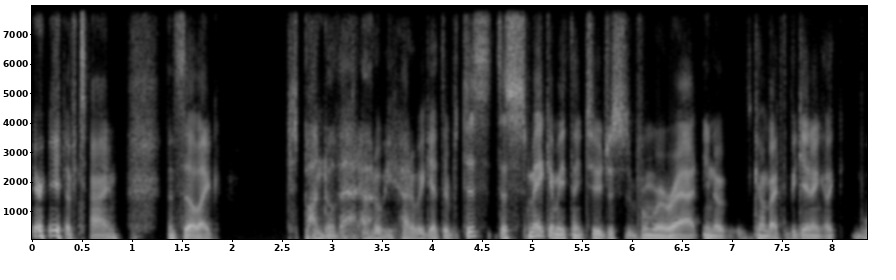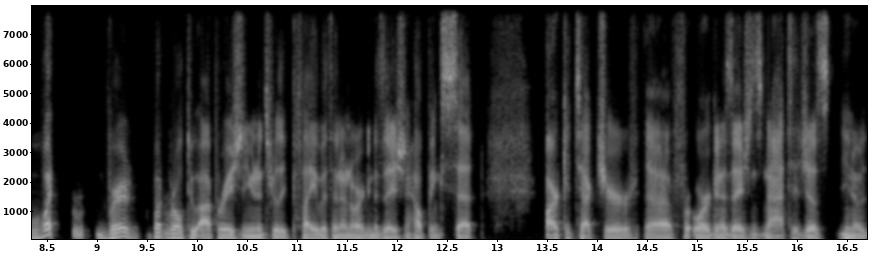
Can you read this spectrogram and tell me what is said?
period of time and so like just bundle that. How do we how do we get there? But this this is making me think too, just from where we're at, you know, coming back to the beginning, like what where what role do operation units really play within an organization helping set architecture uh, for organizations not to just you know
